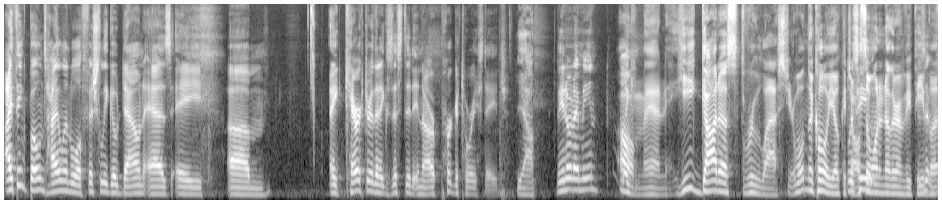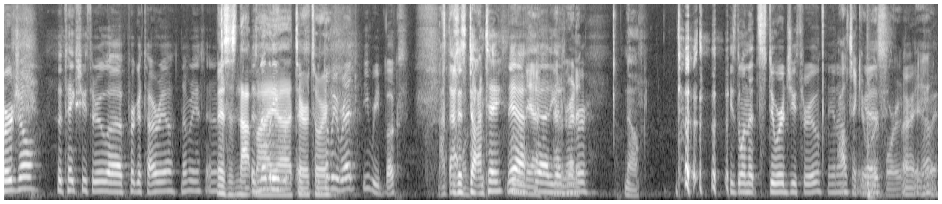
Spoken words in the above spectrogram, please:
I think Bones Hyland will officially go down as a um, a character that existed in our purgatory stage. Yeah. You know what I mean? Oh man, he got us through last year. Well, Nikola Jokic also he- won another MVP, Is it but Virgil who takes you through uh, Purgatorio? Nobody. this is not Has my nobody, uh, has territory. nobody read? You read books. Not that Is this one. Dante? Yeah, Yeah, yeah. do you guys read it. remember? No. He's the one that stewards you through. You know, I'll take you your word for it. All right. Yeah. Anyway,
